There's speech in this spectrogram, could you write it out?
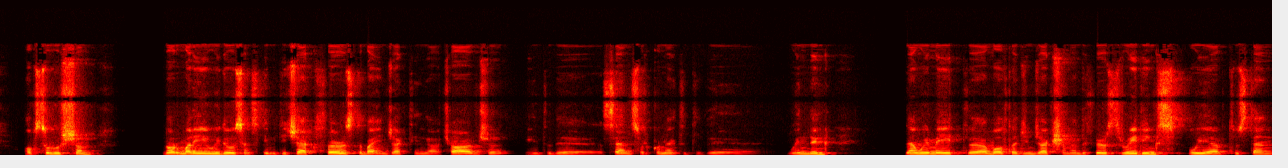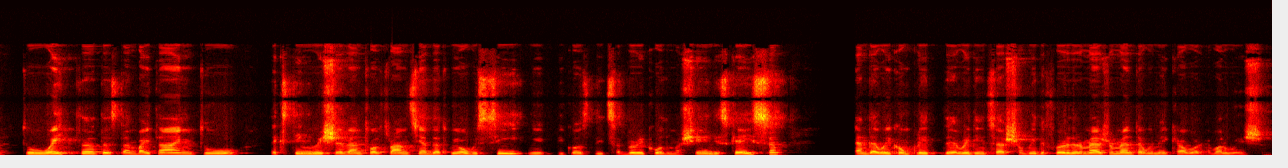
of solution. Normally, we do sensitivity check first by injecting a charge into the sensor connected to the winding. Then we make the voltage injection and the first readings. We have to stand to wait the standby time to extinguish eventual transient that we always see because it's a very cold machine in this case and then we complete the reading session with the further measurement and we make our evaluation.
